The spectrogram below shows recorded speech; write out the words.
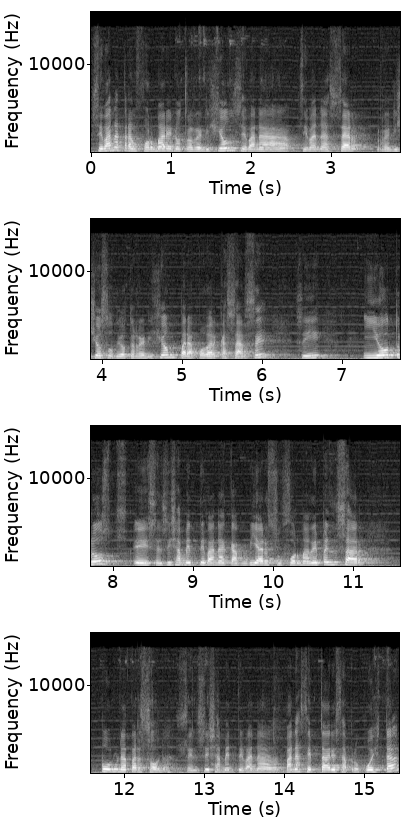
se van a transformar en otra religión, se van a, se van a ser religiosos de otra religión para poder casarse, ¿sí? y otros eh, sencillamente van a cambiar su forma de pensar por una persona, sencillamente van a, van a aceptar esa propuesta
